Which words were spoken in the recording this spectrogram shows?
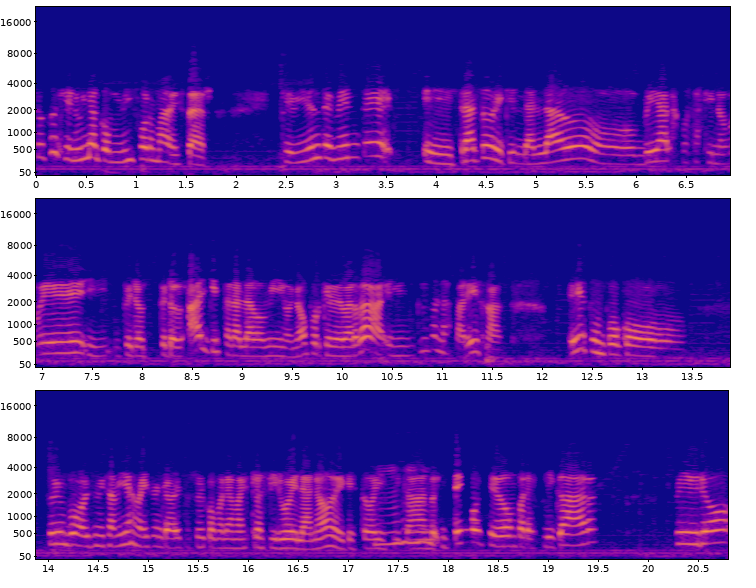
yo soy genuina con mi forma de ser. Que evidentemente trato de que el de al lado vea las cosas que no ve, y, pero, pero hay que estar al lado mío, ¿no? Porque de verdad, incluso en las parejas, es un poco soy un poco, mis amigas me dicen que a veces soy como la maestra ciruela, ¿no? De que estoy explicando. Y tengo ese don para explicar, pero...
